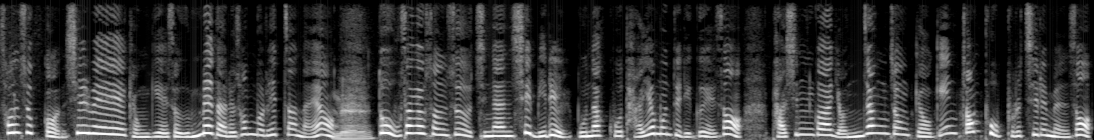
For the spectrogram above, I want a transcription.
선수권 실외 경기에서 은메달을 선물했잖아요. 네. 또 우상혁 선수 지난 11일 모나코 다이아몬드 리그에서 바심과 연장전 격인 점프 오프를 치르면서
